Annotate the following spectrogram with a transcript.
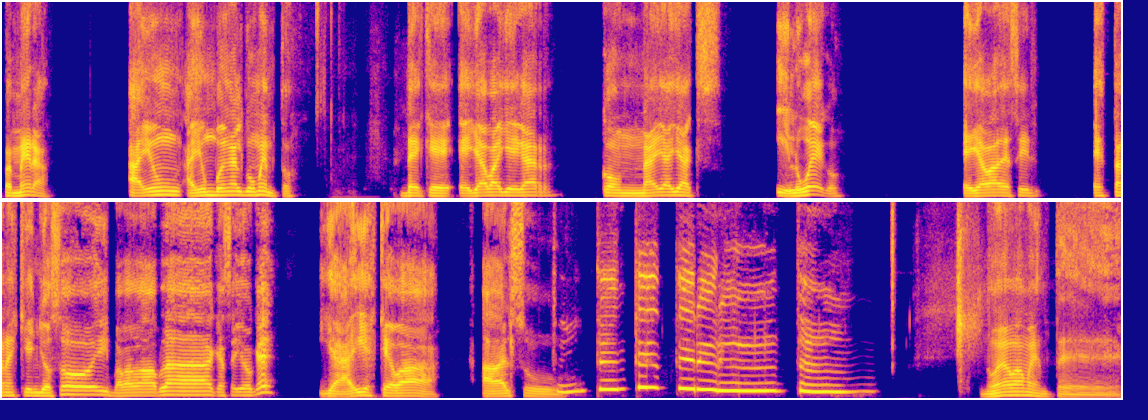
pues mira, hay un, hay un buen argumento de que ella va a llegar con Naya Jax y luego ella va a decir, esta no es quien yo soy, bla, bla, bla, bla, qué sé yo qué. Y ahí es que va a dar su... Nuevamente,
